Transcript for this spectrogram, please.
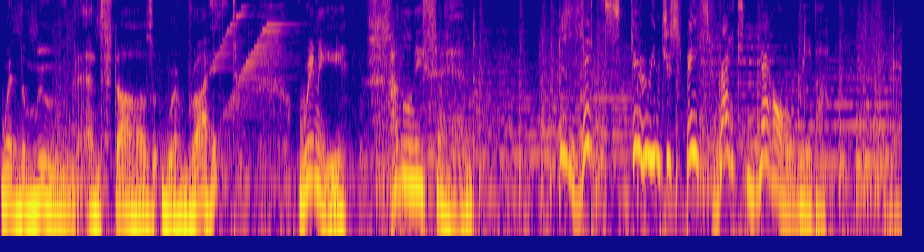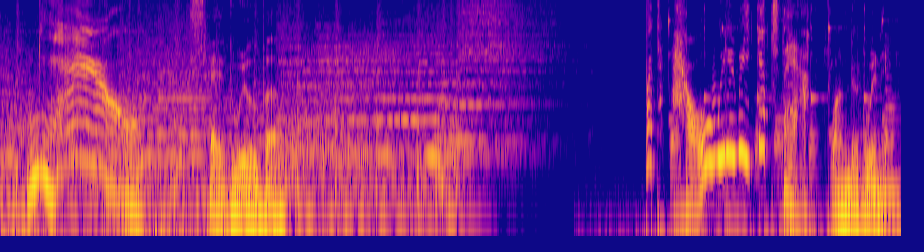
when the moon and stars were bright, Winnie suddenly said, Let's go into space right now, Wilbur. Meow. said Wilbur. How will we get there? wondered Winnie.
